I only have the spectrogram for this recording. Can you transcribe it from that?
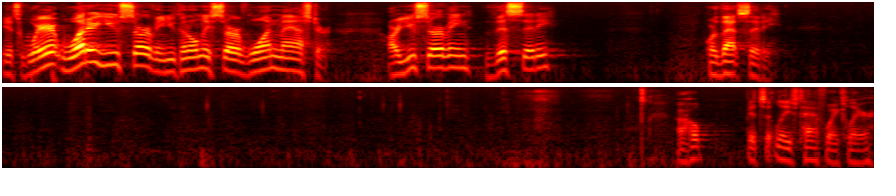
It's where, what are you serving? You can only serve one master. Are you serving this city? or that city? I hope it's at least halfway clear.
